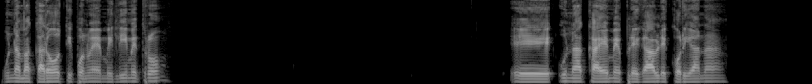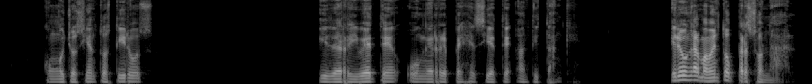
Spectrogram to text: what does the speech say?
una Macaró tipo 9 milímetros, eh, una KM plegable coreana con 800 tiros y de ribete un RPG-7 antitanque. Era un armamento personal.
